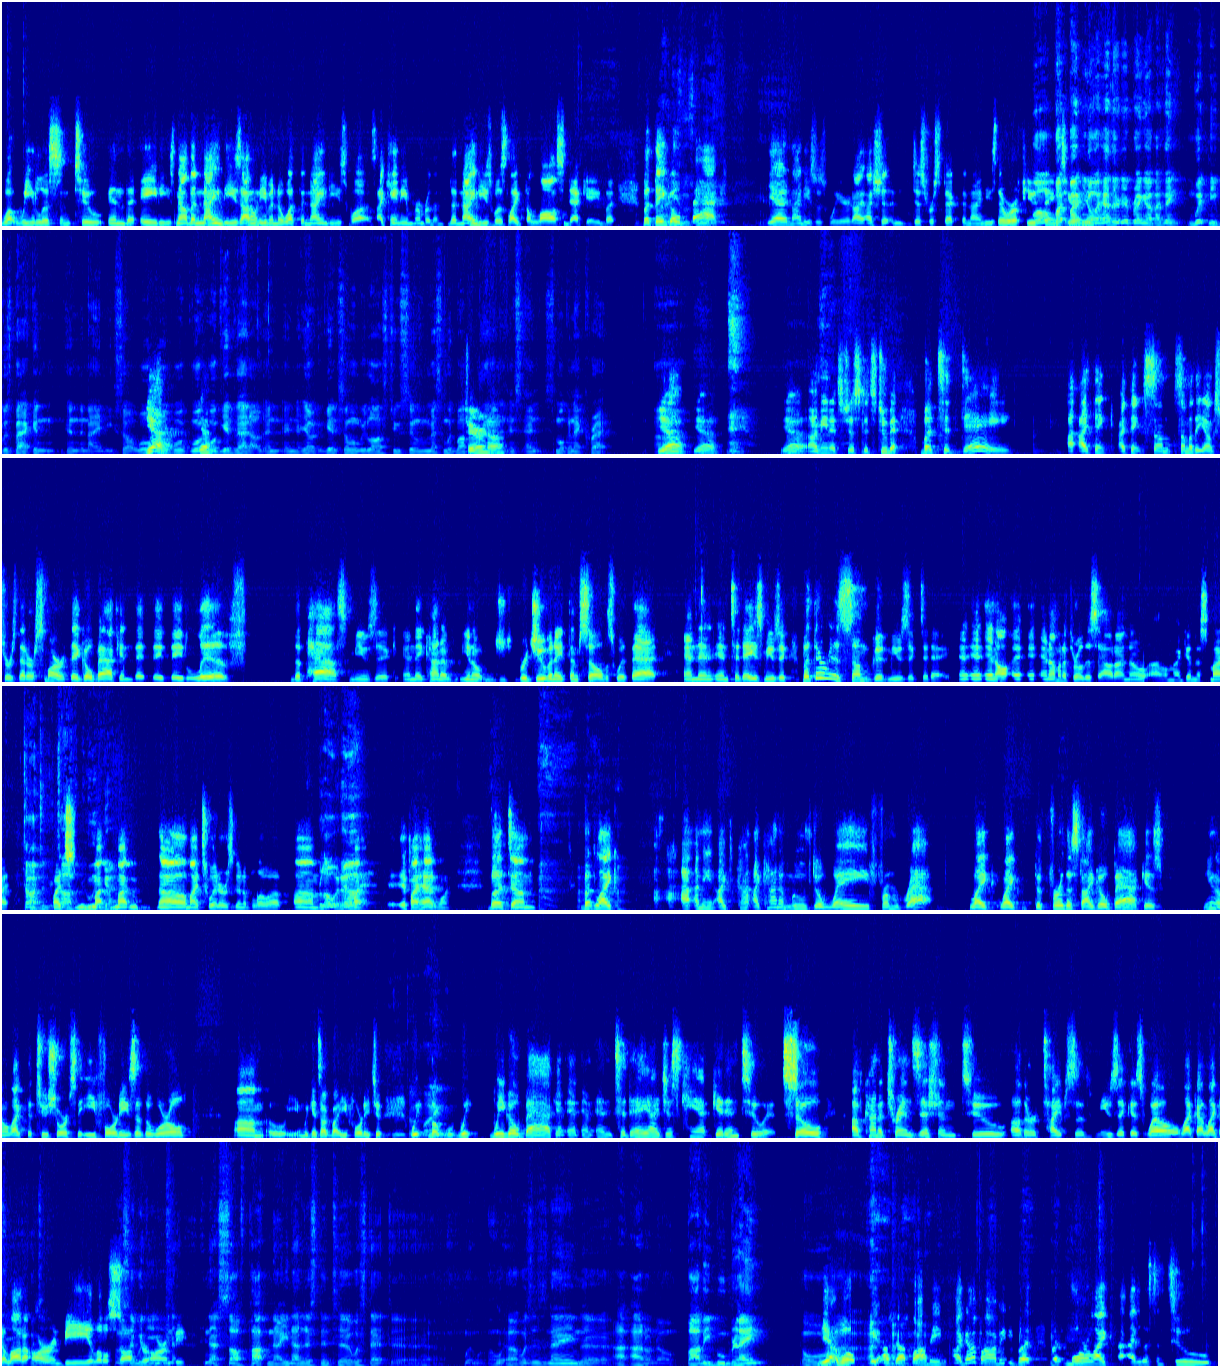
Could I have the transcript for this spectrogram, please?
what we listened to in the 80s. Now the 90s, I don't even know what the 90s was. I can't even remember the the 90s was like the lost decade, but but they go back. weird. Yeah, 90s was weird. I, I shouldn't disrespect the 90s. There were a few Well, things but, but you know, there. Heather did bring up. I think Whitney was back in in the '90s, so we'll Yeah, we'll, we'll, yeah. we'll give that out. And and you know, again, someone we lost too soon, messing with Bobby Fair Brown and, and smoking that crack. Uh, Yeah, yeah. Yeah. I mean it's just it's too bad. But today I, I think I think some some of the youngsters that are smart, they go back and they they, they live the past music and they kind of, you know, ju- rejuvenate themselves with that. And then in today's music, but there is some good music today, and and, and I'll and I'm going to throw this out. I know, oh my goodness, my me. my talk to me. Who my, my no, my Twitter is going to blow up. Um, Blow it if up. I, if I had one, but um, but like, I, I mean, I I kind of moved away from rap. Like like the furthest I go back is, you know, like the Too Shorts, the E40s of the world. Um, oh, we can talk about E40 too. We but we we go back and, and and today I just can't get into it. So I've kind of transitioned to other types of music as well. Like I like a lot of R and B, a little I was gonna say, softer R and B. You're not soft pop now. You're not listening to what's that? Uh, what, uh, what's his name? The I, I don't know. Bobby Bublé. Or, Yeah, well, uh, hey, I've got Bobby. I got Bobby, but but more like I listen to.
